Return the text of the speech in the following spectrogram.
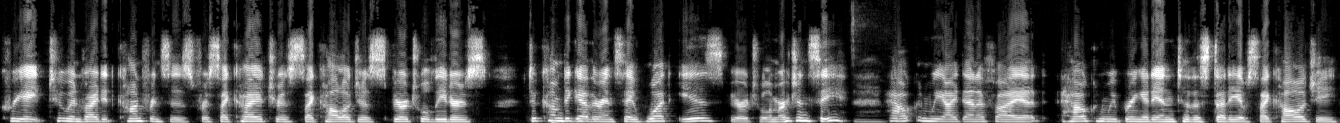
create two invited conferences for psychiatrists, psychologists, spiritual leaders to come together and say, what is spiritual emergency? Mm. How can we identify it? How can we bring it into the study of psychology?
